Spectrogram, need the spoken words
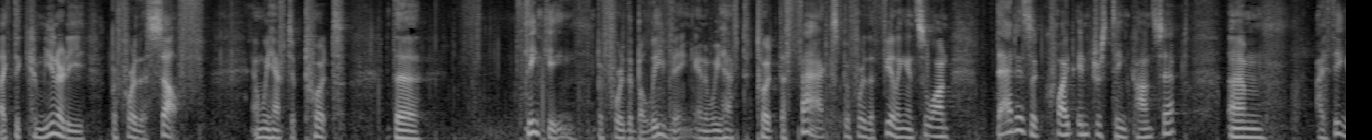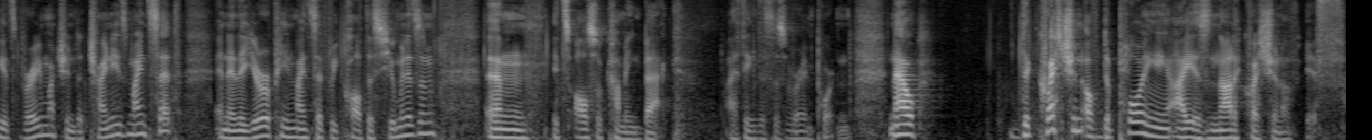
like the community before the self and we have to put the thinking before the believing, and we have to put the facts before the feeling, and so on. That is a quite interesting concept. Um, I think it's very much in the Chinese mindset, and in the European mindset, we call this humanism. Um, it's also coming back. I think this is very important. Now, the question of deploying AI is not a question of if.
